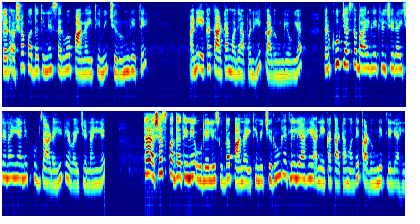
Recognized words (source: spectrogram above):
तर अशा पद्धतीने सर्व पानं इथे मी चिरून घेते आणि एका ताटामध्ये आपण हे काढून घेऊयात. तर खूप जास्त बारीक देखील चिरायचे नाही आणि खूप जाडही ठेवायचे नाही आहे तर अशाच पद्धतीने उरलेली सुद्धा पानं इथे मी चिरून घेतलेली आहे आणि एका ताटामध्ये काढून घेतलेली आहे.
